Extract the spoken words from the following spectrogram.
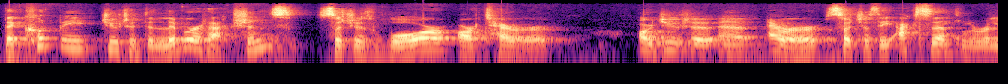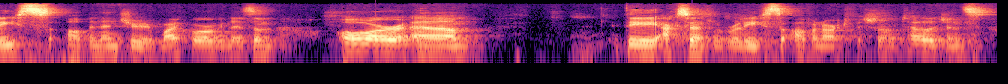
They could be due to deliberate actions, such as war or terror, or due to uh, error, such as the accidental release of an engineered microorganism, or um, the accidental release of an artificial intelligence,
